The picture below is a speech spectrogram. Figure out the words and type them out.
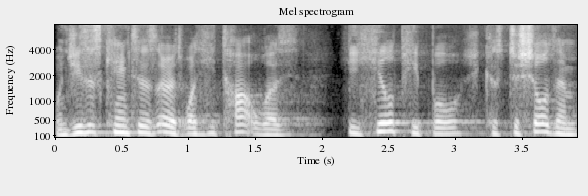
When Jesus came to this earth, what he taught was he healed people because to show them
